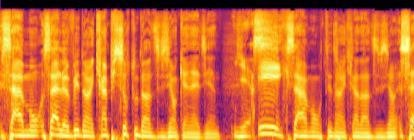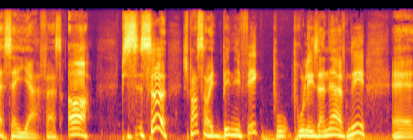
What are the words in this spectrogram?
ça, a ça a levé d'un cran, puis surtout dans la division canadienne. Yes. Et que ça a monté d'un cran dans la division. Ça, ça y est à face. Ah! Puis ça, je pense que ça va être bénéfique pour, pour les années à venir. Euh,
